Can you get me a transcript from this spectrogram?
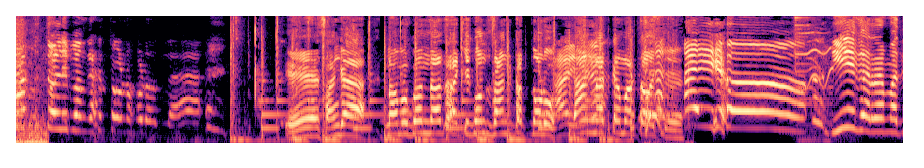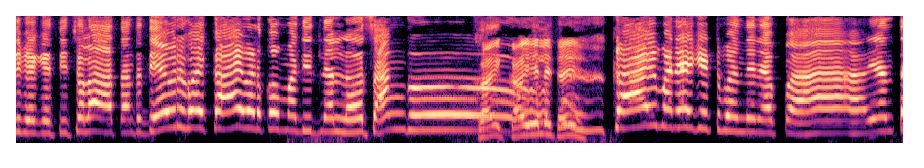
ಹತ್ತು ತೊಳಿ ಬಂಗಾರ ತಗೊಂಡು ಹೊಡೋದ್ಲ ಏ ಸಂಘ ನಮಗೊಂದಾದ್ರ ಆಕಿಗೊಂದು ಸಂಕಟ ನೋಡು. ಹ್ಯಾಂಗ ನಾಟಕ ಮಾಡ್ತಾಳಕ್ಕೆ ಅಯ್ಯೋ ಈಗರ ಮದುವೆ ಆಗೈತಿ ಚಲೋ ಆತಂತ ದೇವ್ರಿಗೆ ಹೋಗಿ ಕಾಯಿ ಹೊಡ್ಕೊಂಡ್ ಬಂದಿದ್ನಲ್ಲ ಸಂಗು. ಕಾಯಿ ಕಾಯಿ ಮನೆಯಾಗ ಇಟ್ಟು ಬಂದೇನಪ್ಪ. ಎಂತ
